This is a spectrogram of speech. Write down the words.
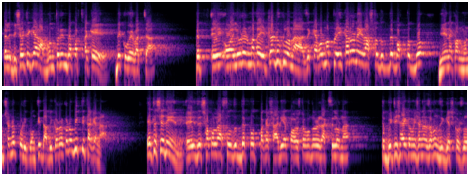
তাহলে বিষয়টি কি আর আভ্যন্তরীণ ব্যাপার থাকে বেকুবের বাচ্চা? এই অয়েলুরের মাথায় এটা ঢুকলো না যে কেবলমাত্র এই কারণে রাষ্ট্রদূতদের বক্তব্য ভিয়েনা কনভেনশনের পরিপন্থী দাবি করার কোনো ভিত্তি থাকে না। এতে সেদিন এই যে সকল রাষ্ট্রদূতদের পোত পাকা সারিয়ার পররাষ্ট্র মন্ত্রণালয় রাখছিল না, তো ব্রিটিশ হাই কমিশনার যখন জিজ্ঞেস করছিল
